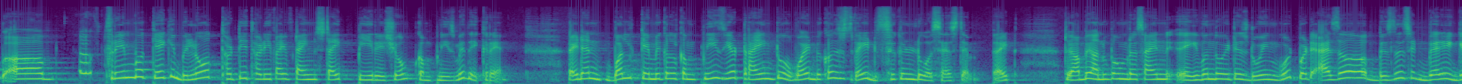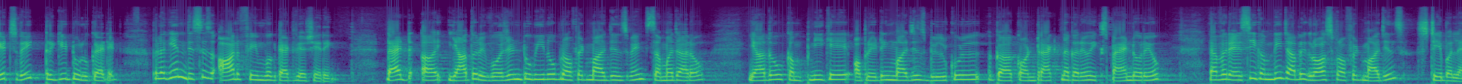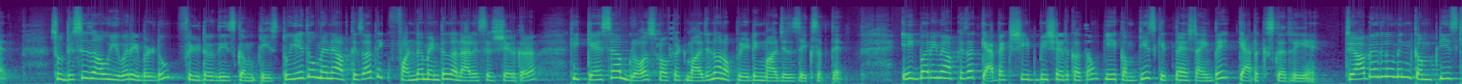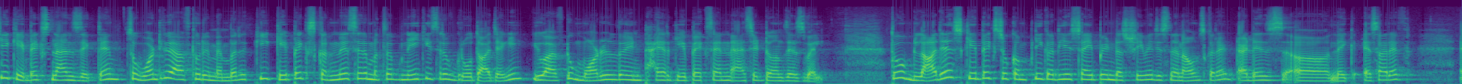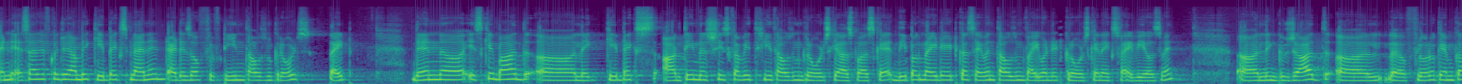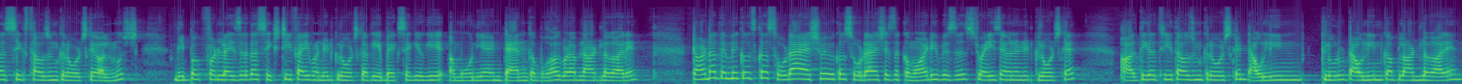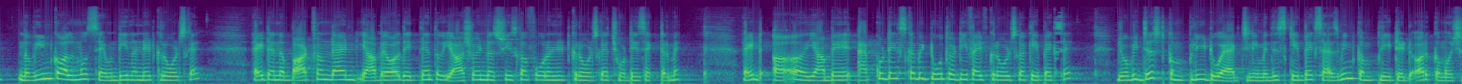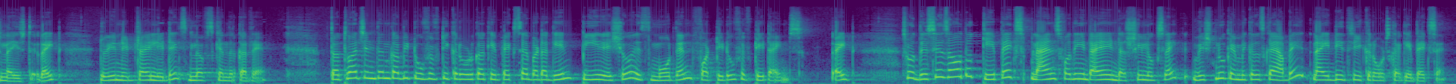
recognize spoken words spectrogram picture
फ्रेमवर्क क्या है कि below thirty thirty five times type P ratio companies में देख रहे हैं right and bulk chemical companies you are trying to avoid because it's very difficult to assess them right तो यहाँ पे Anupam Rasayan even though it is doing good but as a business it very gets very tricky to look at it but again this is our framework that we are sharing that या तो reversion to be no profit margin में, समझ आ रहा हो, या तो company के ऑपरेटिंग मार्जिन बिल्कुल कॉन्ट्रैक्ट ना कर हो एक्सपैंड हो रहे हो, या फिर ऐसी कंपनी जहाँ पे ग्रॉस प्रॉफिट मार्जिन स्टेबल है। So this is how you are able to filter these companies तो ये तो मैंने आपके साथ एक फंडामेंटल एनालिसिस शेयर करा कि कैसे आप ग्रॉस प्रॉफिट मार्जिन और ऑपरेटिंग मार्जिन देख सकते हैं। एक बार मैं आपके साथ कैपेक्स शीट भी शेयर करता हूँ कि ये कंपनीज़ कितना इस टाइम पे कैपेक्स कर रही है। तो यहाँ पे अगर हम इन कंपनीज़ के केपेक्स प्लान देखते हैं so what you have to remember कि केपेक्स करने से मतलब नहीं कि सिर्फ़ ग्रोथ आ जाएगी you have to model the entire capex and asset turns as well तो लार्जेस्ट केपेक्स जो कंपनी कर रही है इस टाइम पे इंडस्ट्री में, जिसने अनाउंस करा that is like S R F and S R F का जो यहाँ पे केपेक्स प्लान है that is of fifteen thousand crores right then uh, इसके बाद लाइक केपेक्स आरती इंडस्ट्रीज़ का भी थ्री थाउज़ेंड करोड़ के आसपास का है। दीपक नाइडेट का seven thousand five hundred crore के नेक्स्ट फाइव ईयर्स में। लाइक गुजरात फ्लोरोकेम का सिक्स थाउज़ेंड करोड़ का ऑलमोस्ट दीपक फर्टिलाइज़र का सिक्सटी फाइव हंड्रेड करोड़ का केपेक्स है क्योंकि अमोनिया एंड टैन का बहुत बड़ा प्लांट लगा रहे हैं। टाटा केमिकल्स का सोडा एश में because soda ash is a commodity business twenty seven hundred crore का है। आरती का थ्री थाउज़ेंड करोड़ का टाउलिन क्लोरोटाउलिन का प्लांट लगा रहे हैं। नवीन का ऑलमोस्ट सेवनटीन हंड्रेड करोड़ का है। Right and apart from that यहाँ पे और देखते हैं तो याशो इंडस्ट्रीज़ का फोर हंड्रेड करोड़ का छोटे सेक्टर में। राइट यहाँ पे एप्कोटेक्स का भी टू थर्टी फाइव करोड़ का केपेक्स है, जो भी जस्ट कंप्लीट हुआ है एक्चुअली में। This capex has been completed और कमर्शलाइज्ड राइट जो ये निट्राइल लिटेक्स ग्लव्स के अंदर कर रहे हैं। तत्वा चिंतन का भी 250 करोड़ का केपेक्स है but again P ratio is more than 40 to 50 times right so this is how the capex plan for the entire industry looks like Vishnu chemicals का यहाँ पे 93 करोड़ का केपेक्स है।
